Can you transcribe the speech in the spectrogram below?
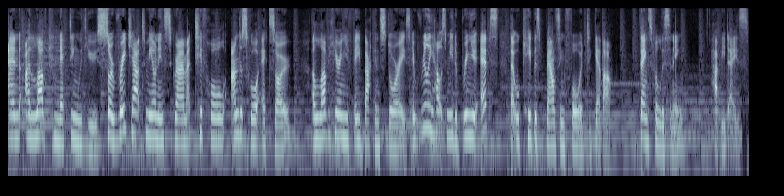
and I love connecting with you. So reach out to me on Instagram at tiffhall underscore XO. I love hearing your feedback and stories. It really helps me to bring you EPs that will keep us bouncing forward together. Thanks for listening. Happy days.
